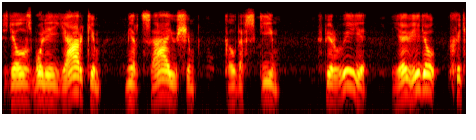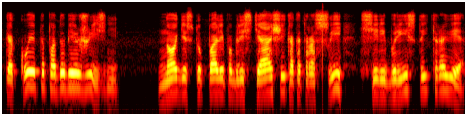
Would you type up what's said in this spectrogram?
сделалось более ярким, мерцающим, колдовским. Впервые я видел хоть какое-то подобие жизни. Ноги ступали по блестящей, как от росы, серебристой траве.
